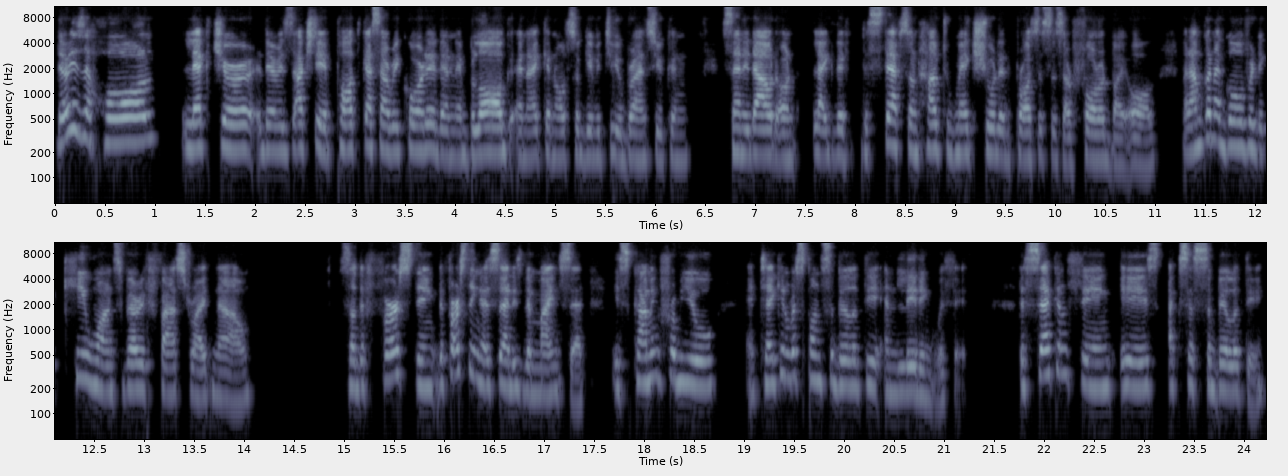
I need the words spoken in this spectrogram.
there is a whole lecture. There is actually a podcast I recorded and a blog, and I can also give it to you, Brian, so you can send it out on like the, the steps on how to make sure that processes are followed by all. But I'm gonna go over the key ones very fast right now. So the first thing, the first thing I said is the mindset is coming from you and taking responsibility and leading with it. The second thing is accessibility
